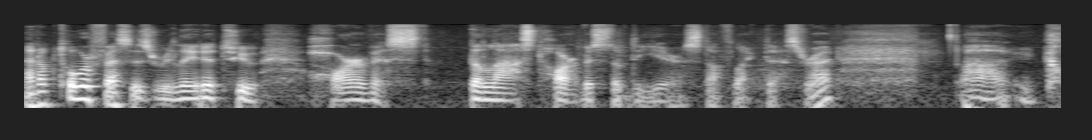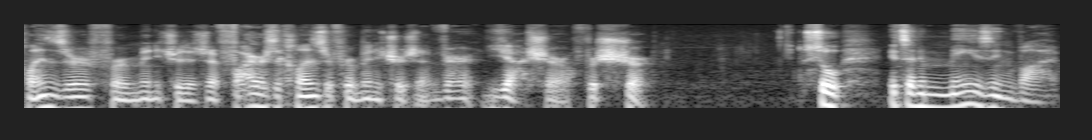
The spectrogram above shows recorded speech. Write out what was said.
And oktoberfest is related to harvest the last harvest of the year and stuff like this right? Uh, cleanser for miniatures fire is a cleanser for miniatures and very yeah cheryl for sure. So it's an amazing vibe.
